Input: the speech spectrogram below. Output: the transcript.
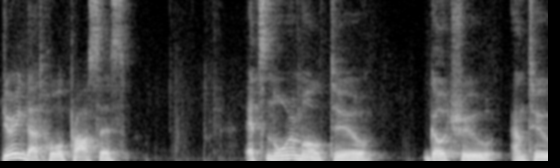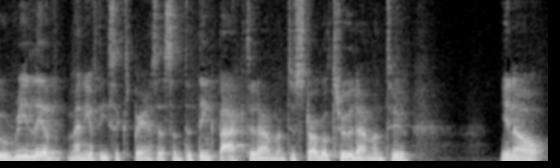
During that whole process, it's normal to go through and to relive many of these experiences and to think back to them and to struggle through them and to, you know,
